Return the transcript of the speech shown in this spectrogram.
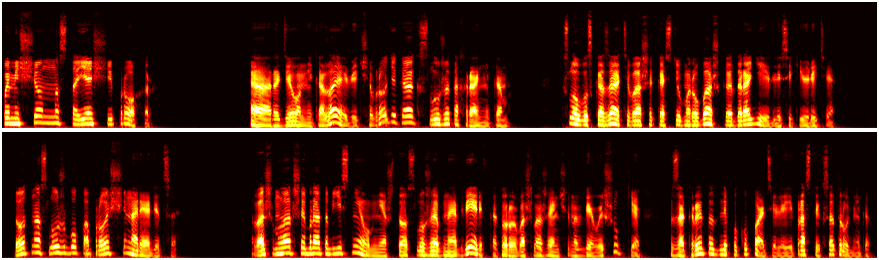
помещен настоящий Прохор. А Родион Николаевич вроде как служит охранником. К слову сказать, ваши костюмы-рубашка дорогие для секьюрити. Тот на службу попроще нарядится. Ваш младший брат объяснил мне, что служебная дверь, в которую вошла женщина в белой шубке, закрыта для покупателей и простых сотрудников.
